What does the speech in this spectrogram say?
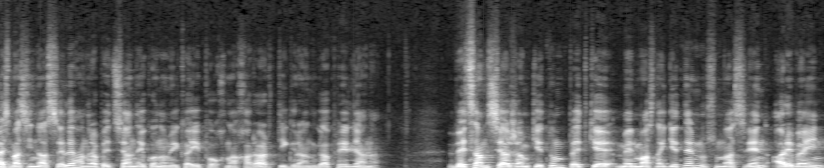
Այս մասին ասել է Հանրապետության էկոնոմիկայի փոխնախարար Տիգրան Գաբրելյանը։ 6 ամսյա ժամկետում պետք է մեր մասնագետներն ուսումնասիրեն արևային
